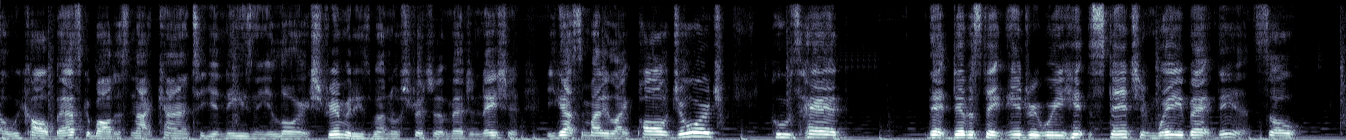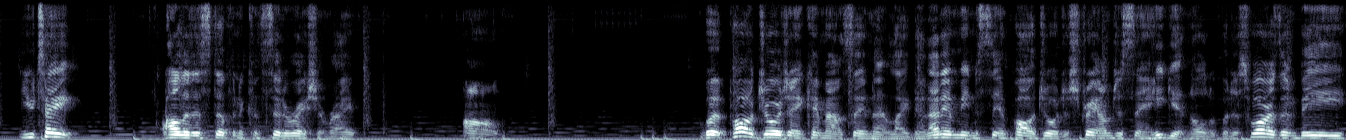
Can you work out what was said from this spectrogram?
uh, we call basketball that's not kind to your knees and your lower extremities by no stretch of imagination. You got somebody like Paul George, who's had that devastating injury where he hit the stanchion way back then. So you take all of this stuff into consideration, right? Um, but Paul George ain't came out and said nothing like that. I didn't mean to send Paul George astray. I'm just saying he getting older. But as far as Embiid,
